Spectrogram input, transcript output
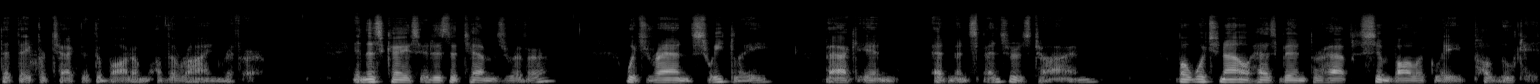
that they protect at the bottom of the Rhine River. In this case, it is the Thames River, which ran sweetly back in Edmund Spenser's time, but which now has been perhaps symbolically polluted.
